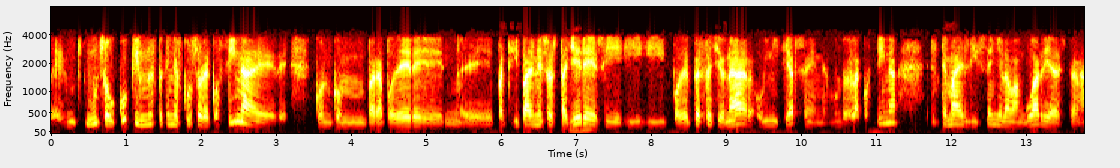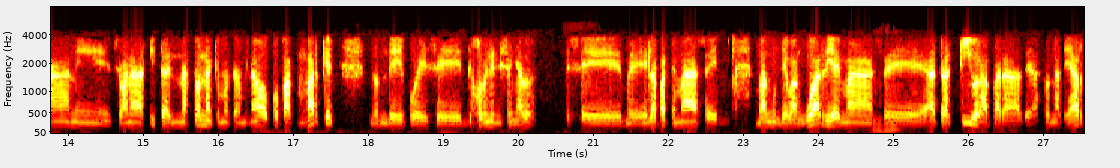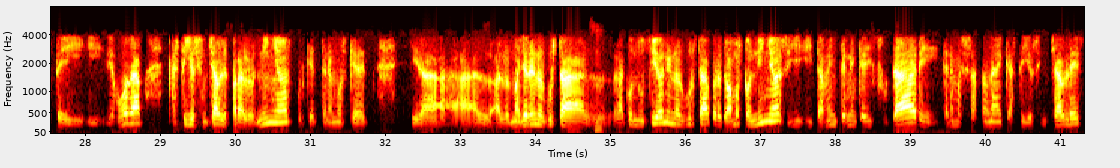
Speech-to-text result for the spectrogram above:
un show cooking, unos pequeños cursos de cocina eh, de, con, para poder eh, eh, participar en esos talleres y, y, y, poder perfeccionar o iniciarse en el mundo de la cocina. El tema del diseño y la vanguardia estarán, eh, se van a dar cita en una zona que hemos denominado Pop-Up Market, donde pues de jóvenes diseñadores es la parte más eh, de vanguardia y más eh, atractiva para de la zona de arte y, y, de moda, castillos hinchables para los niños, porque tenemos que ir a, a, a, los mayores nos gusta la conducción y nos gusta, pero vamos con niños y, y también tienen que disfrutar y tenemos esa zona de castillos hinchables.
